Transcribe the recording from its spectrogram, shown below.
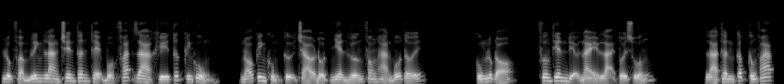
lục phẩm linh lang trên thân thể buộc phát ra khí tức kinh khủng, nó kinh khủng cự trào đột nhiên hướng phong hàn vô tới. Cùng lúc đó, phương thiên địa này lại tối xuống. Là thần cấp công pháp.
